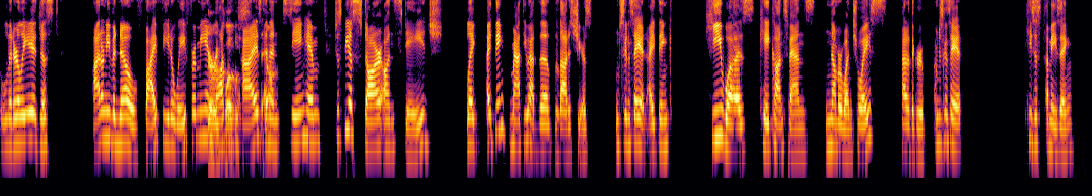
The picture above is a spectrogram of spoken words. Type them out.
literally it just I don't even know, five feet away from me and Very locking close. eyes, and then seeing him just be a star on stage. Like I think Matthew had the loudest cheers. I'm just gonna say it. I think he was KCON's fans' number one choice out of the group. I'm just gonna say it. He's just amazing.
